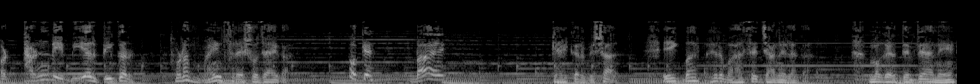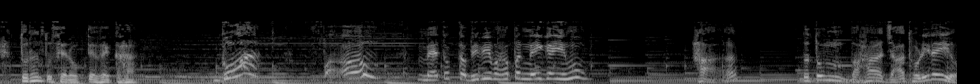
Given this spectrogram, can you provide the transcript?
और ठंडी बियर पीकर थोड़ा माइंड फ्रेश हो जाएगा। ओके बाय कहकर विशाल एक बार फिर वहाँ से जाने लगा। मगर दिव्या ने तुरंत उसे रोकते हुए कहा, गोवा? मैं तो कभी भी वहाँ पर नहीं गई हूँ। हाँ तो तुम वहाँ जा थोड़ी रही हो।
